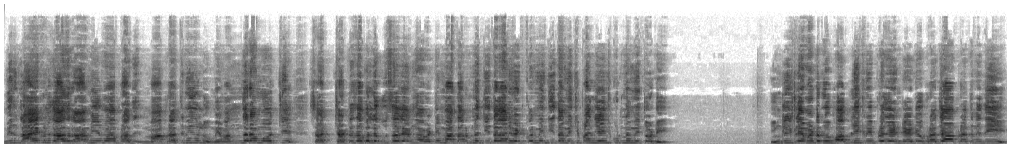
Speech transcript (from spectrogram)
మీరు నాయకులు కాదురా మేము మా ప్రతి మా ప్రతినిధులు. మేమందరం వచ్చి చ- చట్టసభల్లో కూర్చోలేము కాబట్టి మా తరఫున జీతగాని పెట్టుకొని మేము జీతం ఇచ్చి పని చేయించుకుంటున్నాం మీతోటి. ఇంగ్లీష్లో ఏమంటారు? పబ్లిక్ రిప్రజెంటేటివ్ ప్రజాప్రతినిధి.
